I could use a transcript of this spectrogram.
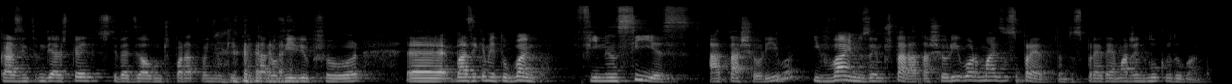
caros intermediários de crédito, se estiver a dizer algum disparate, venham aqui comentar no vídeo, por favor. Eh, basicamente, o banco financia-se à taxa Euribor e vai-nos emprestar à taxa Euribor mais o spread. Portanto, o spread é a margem de lucro do banco.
